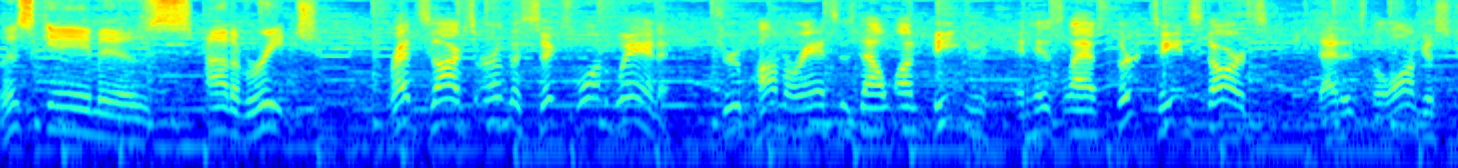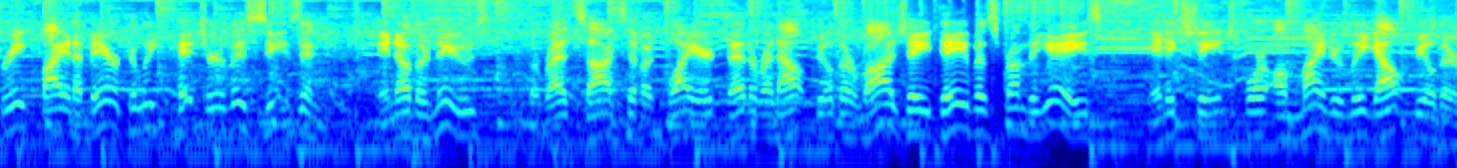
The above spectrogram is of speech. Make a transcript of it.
This game is out of reach. Red Sox earned the 6 1 win. Drew Pomeranz is now unbeaten in his last 13 starts. That is the longest streak by an American League pitcher this season. In other news, the Red Sox have acquired veteran outfielder Rajai Davis from the A's in exchange for a minor league outfielder.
